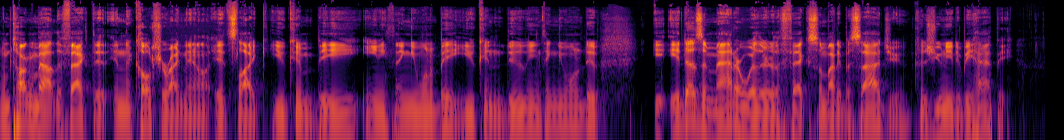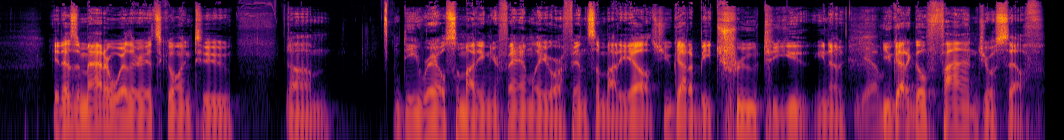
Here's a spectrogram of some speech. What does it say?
I'm talking about the fact that in the culture right now, it's like you can be anything you want to be. You can do anything you want to do. It, it doesn't matter whether it affects somebody beside you because you need to be happy. It doesn't matter whether it's going to um, derail somebody in your family or offend somebody else. You got to be true to you. You know, Yep. you got to go find yourself.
